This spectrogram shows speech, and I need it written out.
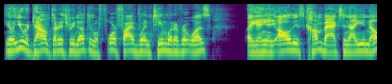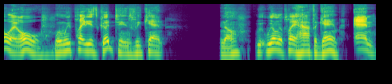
you know you were down 33 nothing with four or five win team, whatever it was like all these comebacks, and now you know, like, oh, when we play these good teams, we can't, you know, we, we only play half a game. And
